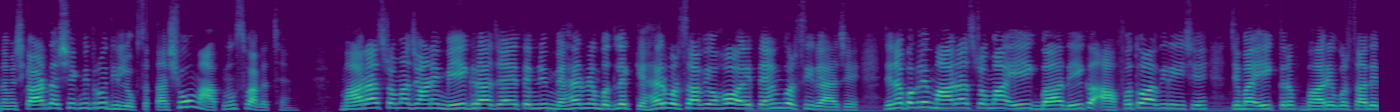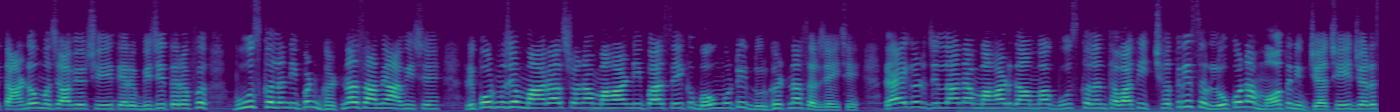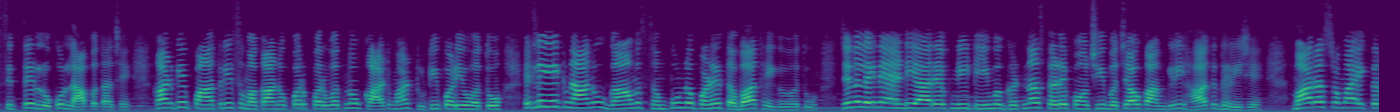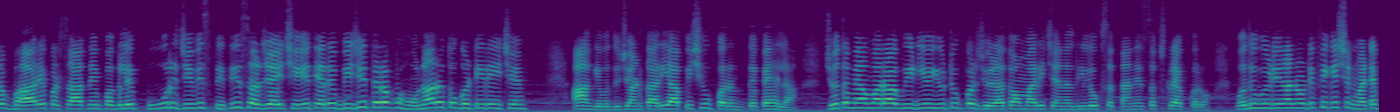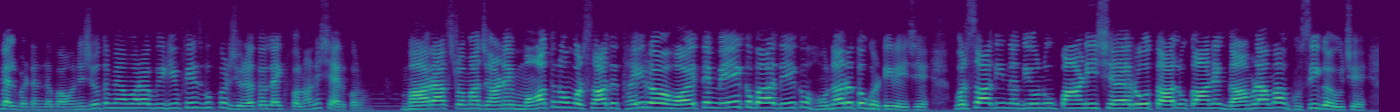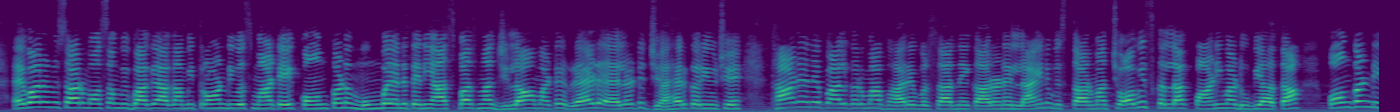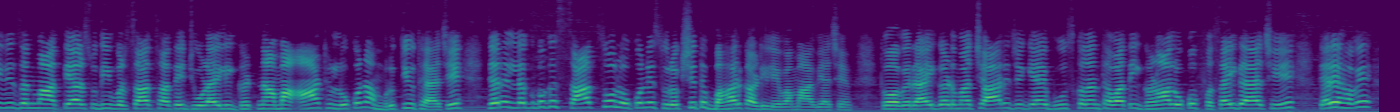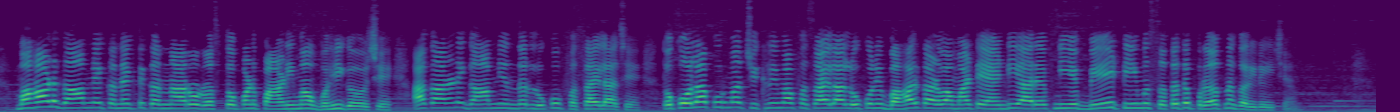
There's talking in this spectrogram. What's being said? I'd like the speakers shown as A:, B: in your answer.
A: નમસ્કાર દર્શક મિત્રો ધિલોક સત્તા શોમાં આપનું સ્વાગત છે. મહારાષ્ટ્રમાં જાણે મેઘરાજાએ તેમની મહેરને બદલે કહેર વરસાવ્યો હોય તેમ વરસી રહ્યા છે. જેના પગલે મહારાષ્ટ્રમાં એક બાદ એક આફતો આવી રહી છે, જેમાં એક તરફ ભારે વરસાદે તાંડવ મચાવ્યો છે, ત્યારે બીજી તરફ ભૂસ્ખલનની પણ ઘટના સામે આવી છે. રિપોર્ટ મુજબ મહારાષ્ટ્રના મહાડની પાસે એક બહુ મોટી દુર્ઘટના સર્જાઈ છે. રાયગઢ જિલ્લાના મહાડ ગામમાં ભૂસ્ખલન થવાથી છત્રીસ લોકોના મોત નિપજ્યા છે, જ્યારે સિત્તેર લોકો લાપતા છે. કારણ કે પાંત્રીસ મકાનો પર પર્વતનો કાટમાં તૂટી પડ્યો હતો, એટલે એક નાનું ગામ સંપૂર્ણપણે તબાહ થઈ ગયું હતું, જેને લઈને એનડીઆરએફની ટીમ ઘટના સ્થળે પહોંચી બચાવ કામગીરી હાથ ધરી છે. મહારાષ્ટ્રમાં એક તરફ ભારે વરસાદને પગલે પૂર જેવી સ્થિતિ સર્જાઈ છે, ત્યારે બીજી તરફ હોનારતો ઘટી રહી છે. આ અંગે વધુ જાણકારી આપીશું, પરંતુ તે પહેલાં, જો તમે અમારા વીડિયો યુટ્યુબ પર જોયા તો અમારી ચેનલથી લોક સત્તાને સબસ્ક્રાઇબ કરો. વધુ વિડીયોના નોટિફિકેશન માટે બેલ બટન દબાવો, અને જો તમે અમારા વીડિયો ફેસબુક પર જોયા તો લાઇક, ફોલો અને શેર કરો. મહારાષ્ટ્રમાં જાણે મોતનો વરસાદ થઈ રહ્યો હોય તેમ એક બાદ એક હોનારતો ઘટી રહી છે. વરસાદી નદીઓનું પાણી શહેરો, તાલુકા અને ગામડામાં ઘૂસી ગયું છે. અહેવાલ અનુસાર મોસમ વિભાગે આગામી ત્રણ દિવસ માટે કોંકણ, મુંબઈ અને તેની આસપાસના જિલ્લાઓ માટે રેડ એલર્ટ જાહેર કર્યું છે. થાણે અને પાલઘરમાં ભારે વરસાદને કારણે લાઇન વિસ્તારમાં ચોવીસ કલાક પાણીમાં ડૂબ્યા હતા. કોંકણ ડિવિઝનમાં અત્યાર સુધી વરસાદ સાથે જોડાયેલી ઘટનામાં આઠ લોકોના મૃત્યુ થયા છે, જ્યારે લગભગ સાતસો લોકો લોકોને સુરક્ષિત બહાર કાઢી લેવામાં આવ્યા છે. તો હવે રાયગઢમાં ચાર જગ્યાએ ભૂસ્ખલન થવાથી ઘણા લોકો ફસાઈ ગયા છે. ત્યારે હવે મહાડ ગામને કનેક્ટ કરનારો રસ્તો પણ પાણીમાં વહી ગયો છે. આ કારણે ગામની અંદર લોકો ફસાયેલા છે. તો કોલ્હાપુરમાં ચીખલીમાં ફસાયેલા લોકોને બહાર કાઢવા માટે એનડીઆરએફની એ બે ટીમ સતત પ્રયત્ન કરી રહી છે.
